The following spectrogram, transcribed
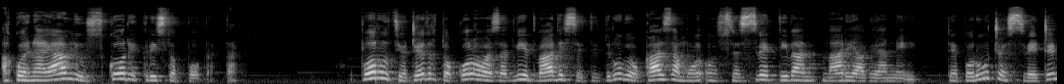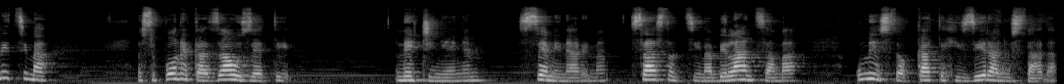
a koje najavljuju skori Kristov povratak. Poruci od 4. kolova za 2022. ukazamo se svet Ivan Marija Vianney, te poručuje svećenicima da su ponekad zauzeti nečinjenjem, seminarima, sastancima, bilancama, umjesto katehiziranju stada.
